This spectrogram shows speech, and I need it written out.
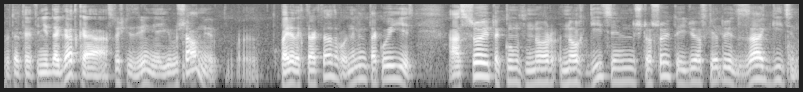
вот это, это не догадка, а с точки зрения Иерушалми, э, порядок трактатов, он именно такой и есть. А сойта кумт нор, нор гитин, что сойта идет, следует за гитин.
